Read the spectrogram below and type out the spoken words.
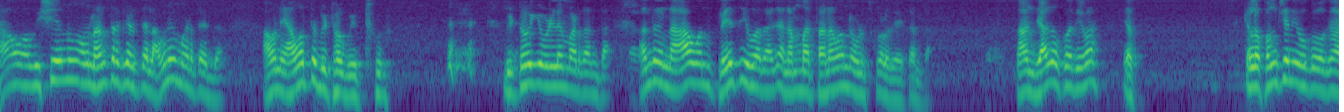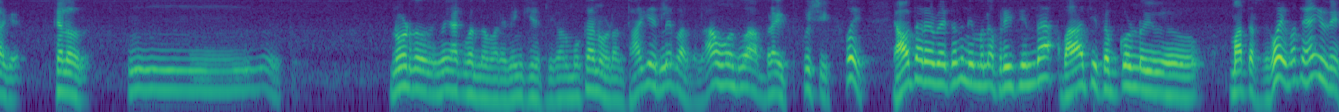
ಯಾವ ವಿಷಯನೂ ಅವನ ನಂತರ ಕೇಳ್ತಾ ಇಲ್ಲ. ಅವನೇ ಮಾಡ್ತಾ ಇದ್ದ. ಅವನು ಯಾವತ್ತೂ ಬಿಟ್ಟು ಹೋಗ್ಬಿತ್ತು ಬಿಟ್ಟು ಹೋಗಿ ಒಳ್ಳೆ ಮಾಡ್ದಂತ. ಅಂದರೆ ನಾವು ಒಂದು ಪ್ಲೇಸಿಗೆ ಹೋದಾಗ ನಮ್ಮ ತನವನ್ನು ಉಳಿಸ್ಕೊಳ್ಬೇಕಂತ. ನಾನು ಜಾಗಕ್ಕೆ ಹೋದೀವ? ಎಸ್ ಕೆಲವು ಫಂಕ್ಷನಿಗೆ ಹೋಗುವಾಗ ಹಾಗೆ. ಕೆಲವರು ನೋಡಿದವ್ರು ಇವ ಯಾಕೆ ಬಂದ ಮರೆ ಬೆಂಕಿ ಹತ್ಲಿಕ್ಕೆ ಅವ್ನ ಮುಖ ನೋಡಂತ. ಹಾಗೆ ಇರಲೇಬಾರ್ದು. ನಾವು ಹೋದ್ವಾ ಬ್ರೈಟ್ ಖುಷಿ. ಓಯ್, ಯಾವ ಥರ ಇರಬೇಕಂದ್ರೆ ನಿಮ್ಮನ್ನು ಪ್ರೀತಿಯಿಂದ ಬಾಚಿ ತಬ್ಕೊಂಡು ಮಾತಾಡ್ಸ್ಬೇಕು. ಓಯ್, ಮತ್ತೆ ಹೇಗಿದ್ರಿ?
